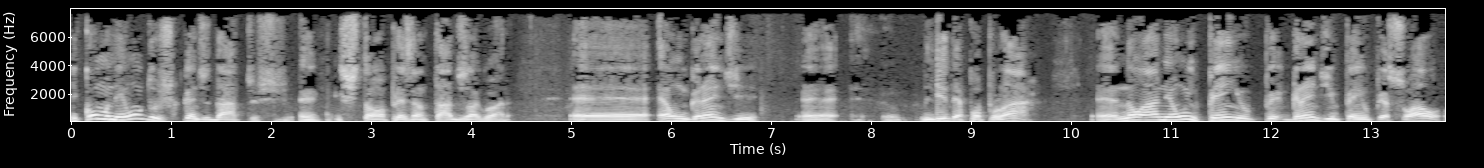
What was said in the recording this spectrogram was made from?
E como nenhum dos candidatos é, estão apresentados agora é, é um grande é, líder popular, é, não há nenhum empenho, grande empenho pessoal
